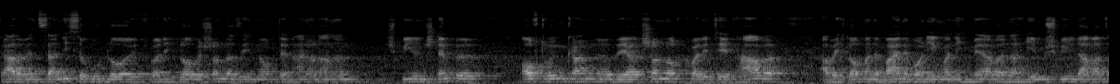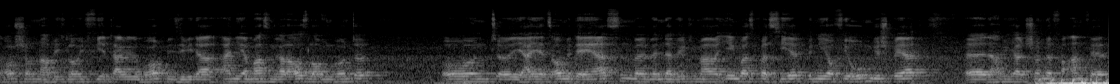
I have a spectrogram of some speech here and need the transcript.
gerade wenn es da nicht so gut läuft, weil ich glaube schon, dass ich noch den einen oder anderen Spielen Stempel aufdrücken kann, dass ich halt schon noch Qualität habe. Aber ich glaube, meine Beine wollen irgendwann nicht mehr, weil nach jedem Spiel damals auch schon, habe ich glaube ich vier Tage gebraucht, bis sie wieder einigermaßen gerade auslaufen konnte. Und äh, ja, jetzt auch mit der ersten, weil wenn da wirklich mal irgendwas passiert, bin ich auch hier oben gesperrt. Äh, da habe ich halt schon eine, Verantwort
